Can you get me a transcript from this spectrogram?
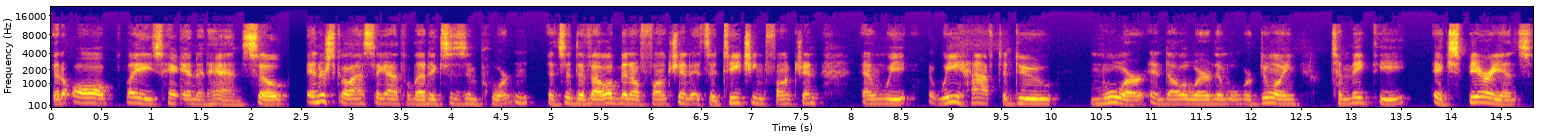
that all plays hand in hand. So interscholastic athletics is important. It's a developmental function, it's a teaching function, and we we have to do more in Delaware than what we're doing to make the experience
